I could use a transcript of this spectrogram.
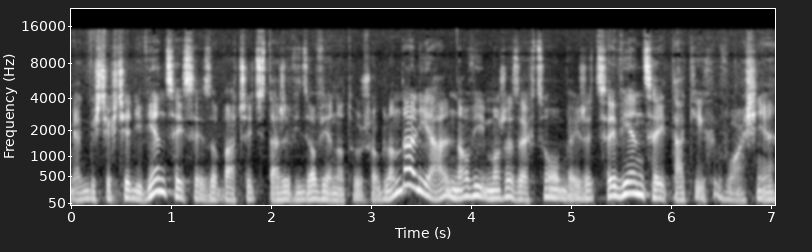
jakbyście chcieli więcej sobie zobaczyć, starzy widzowie no to już oglądali, ale nowi może zechcą obejrzeć sobie więcej takich właśnie,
